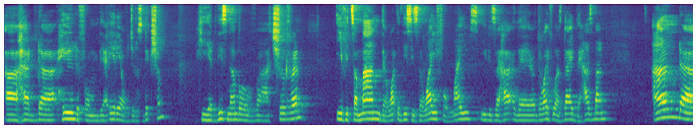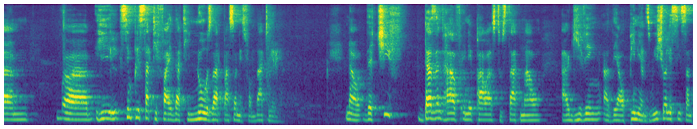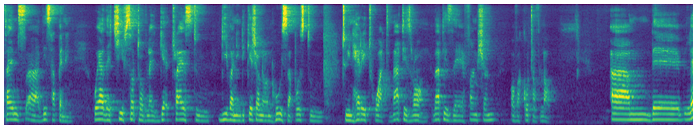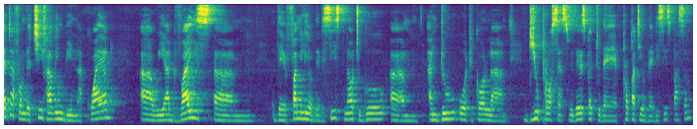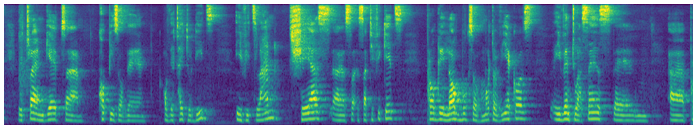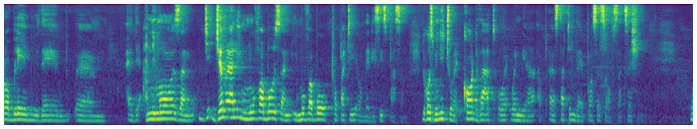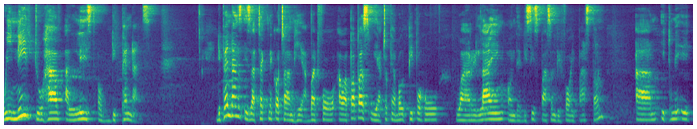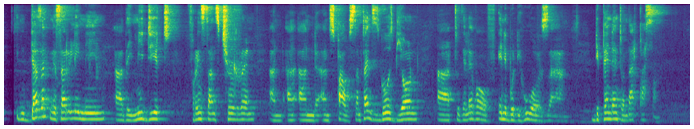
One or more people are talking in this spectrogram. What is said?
had uh, hailed from their area of jurisdiction. He had this number of uh, children. If it's a man, the, this is the wife or wives. If it's a, the, the wife who has died, the husband. And um, uh, he'll simply certify that he knows that person is from that area. Now, the chief doesn't have any powers to start now uh, giving uh, their opinions. We usually see sometimes uh, this happening where the chief sort of like get, tries to give an indication on who is supposed to, to inherit what. That is wrong. That is the function of a court of law. Um, the letter from the chief having been acquired, uh, we advise um, the family of the deceased now to go um, and do what we call uh, due process with respect to the property of the deceased person. We try and get uh, copies of the of the title deeds, if it's land, shares, uh, certificates, probably logbooks of motor vehicles, even to assess the um, uh, probably the um, uh, the animals and generally movables and immovable property of the deceased person because we need to record that when we are uh, starting the process of succession. We need to have a list of dependents. Dependence is a technical term here, but for our purpose, we are talking about people who were relying on the deceased person before he passed on. Um, it, may, it, it doesn't necessarily mean uh, the immediate, for instance, children and, uh, and, and spouse. Sometimes it goes beyond uh, to the level of anybody who was uh, dependent on that person.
